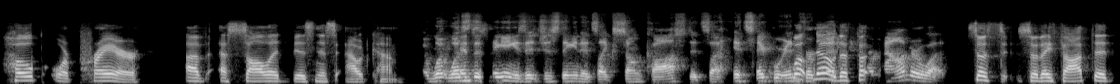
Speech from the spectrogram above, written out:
hope or prayer of a solid business outcome. What, what's and, the thinking? Is it just thinking it's like sunk cost? It's like it's like we're in well, for no, the th- pound or what? So so they thought that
